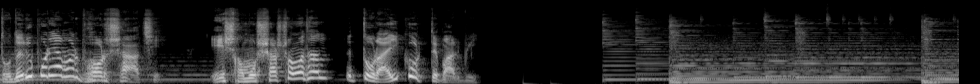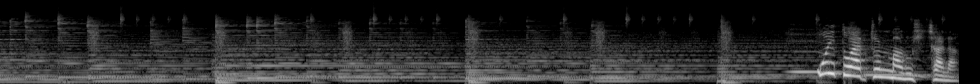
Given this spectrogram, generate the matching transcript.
তোদের উপরে আমার ভরসা আছে। এ সমস্যার সমাধান তোরাই করতে পারবি। তো একজন মানুষ ছানা।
